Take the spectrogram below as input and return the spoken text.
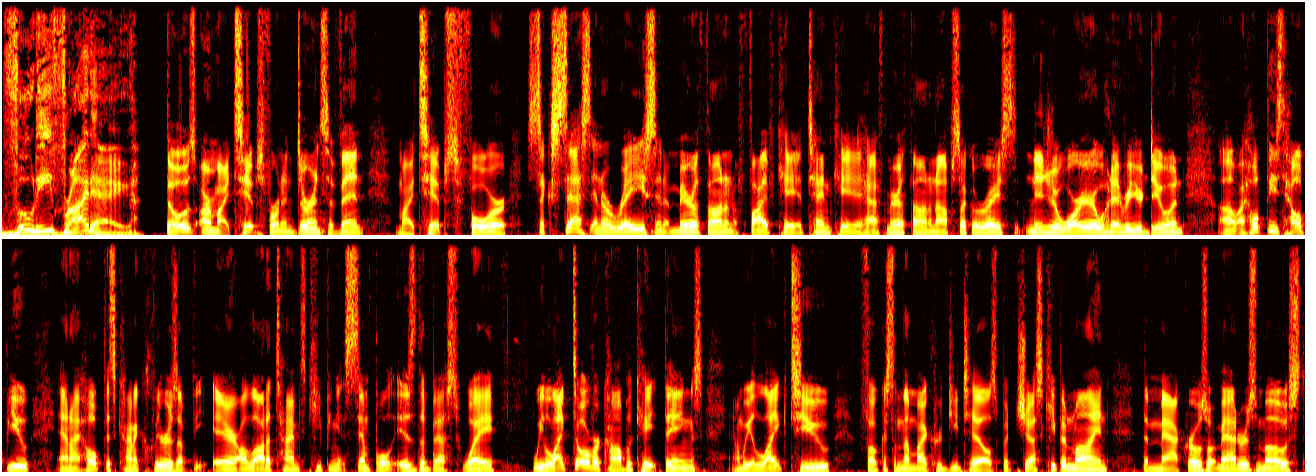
Foodie Friday. Those are my tips for an endurance event, my tips for success in a race, in a marathon, in a 5K, a 10K, a half marathon, an obstacle race, Ninja Warrior, whatever you're doing. Um, I hope these help you, and I hope this kind of clears up the air. A lot of times, keeping it simple is the best way. We like to overcomplicate things and we like to focus on the micro details, but just keep in mind the macro is what matters most.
